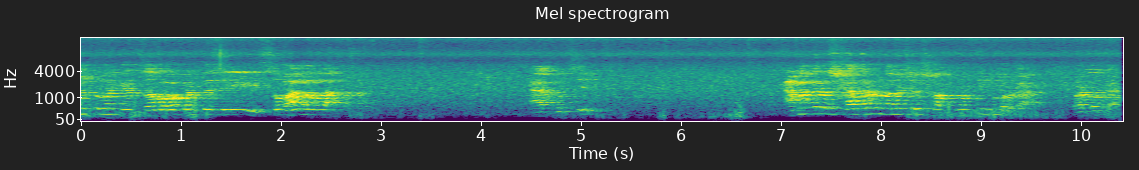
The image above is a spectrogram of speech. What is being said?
আমি তোমাকে জবাব করতেছি, সুবহানাল্লাহ। আমাদের সাধারণ মানুষের স্বপ্ন তিন প্রকার প্রকার?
